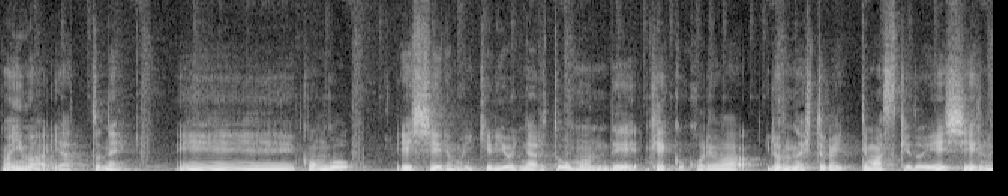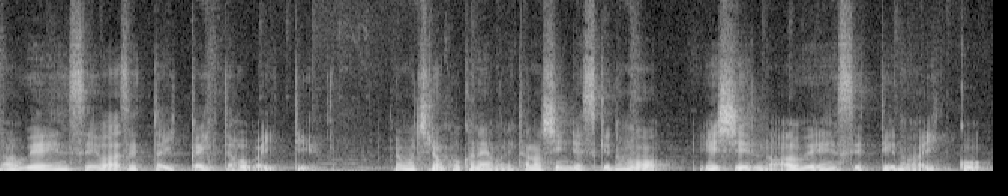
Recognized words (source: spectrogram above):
まあ、今やっとね、えー、今後 ACL も行けるようになると思うんで、結構これはいろんな人が言ってますけど、ACL のアウェー遠征は絶対1回行った方がいいっていう。もちろん国内もね、楽しいんですけども、ACL のアウェー遠征っていうのは1個、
